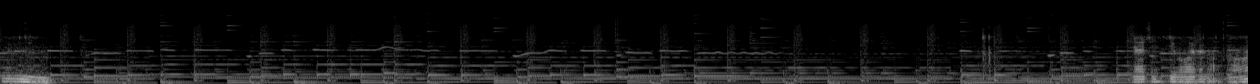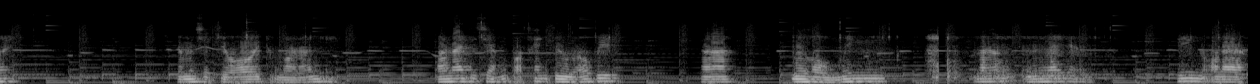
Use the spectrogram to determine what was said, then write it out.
hmm. Ra cho chịu hồi nó thôi Thế mình sẽ chịu hồi chúng nó nói nhỉ. Hôm nay thì sẽ không có thanh từ giáo viên à Bùi hầu mình là ngay thì nó là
